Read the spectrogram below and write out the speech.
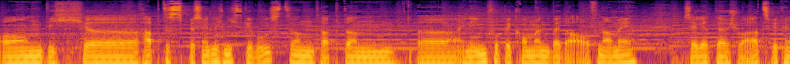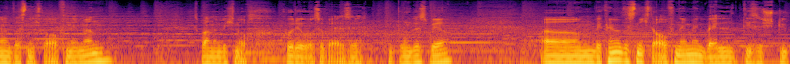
Und ich äh, habe das persönlich nicht gewusst und habe dann äh, eine Info bekommen bei der Aufnahme. Sehr geehrter Herr Schwarz, wir können das nicht aufnehmen. Es war nämlich noch kurioserweise die Bundeswehr. Ähm, wir können das nicht aufnehmen, weil dieses Stück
